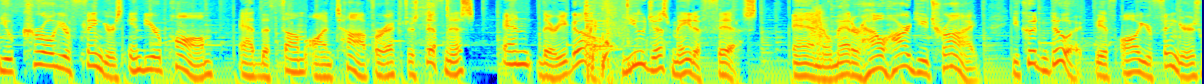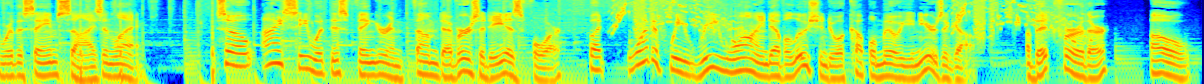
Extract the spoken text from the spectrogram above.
You curl your fingers into your palm, add the thumb on top for extra stiffness, and there you go. You just made a fist. And no matter how hard you tried, you couldn't do it if all your fingers were the same size and length. So I see what this finger and thumb diversity is for, but what if we rewind evolution to a couple million years ago? A bit further. Oh,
